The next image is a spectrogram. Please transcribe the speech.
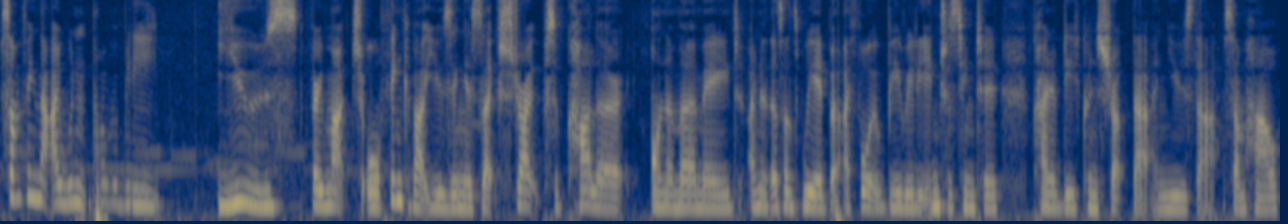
something that I wouldn't probably use very much or think about using is like stripes of colour on a mermaid. I know that sounds weird, but I thought it would be really interesting to kind of deconstruct that and use that somehow.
